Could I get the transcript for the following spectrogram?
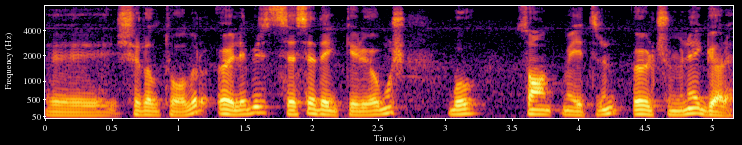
e, şırıltı olur. Öyle bir sese denk geliyormuş bu soundmeter'ın ölçümüne göre.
